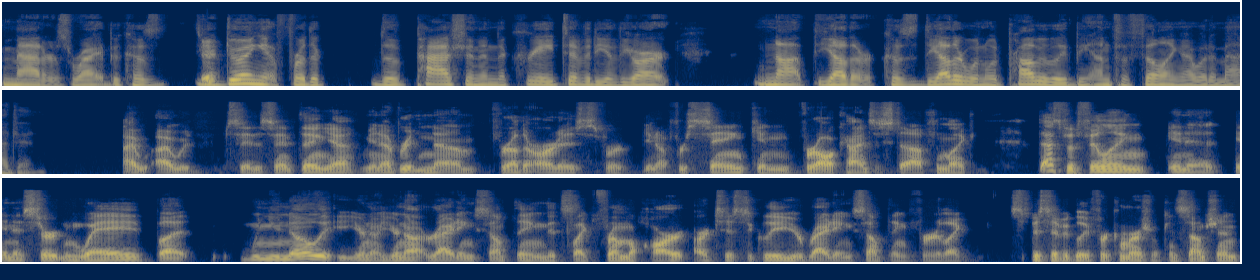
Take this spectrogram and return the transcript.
matters, right? Because yeah. you're doing it for the the passion and the creativity of the art, not the other, because the other one would probably be unfulfilling, I would imagine. I, I would say the same thing. Yeah. I mean, I've written um, for other artists, for, you know, for Sync and for all kinds of stuff. And like, that's fulfilling in a, in a certain way. But when you know that, you know, you're not writing something that's like from the heart artistically, you're writing something for like specifically for commercial consumption.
